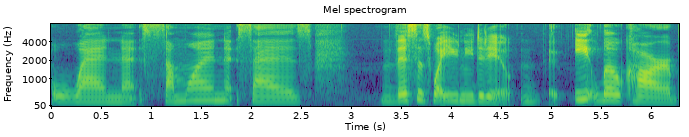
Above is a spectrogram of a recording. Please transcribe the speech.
when someone says this is what you need to do. Eat low carb,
